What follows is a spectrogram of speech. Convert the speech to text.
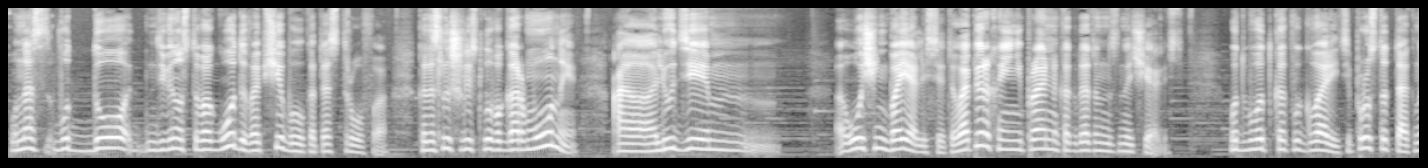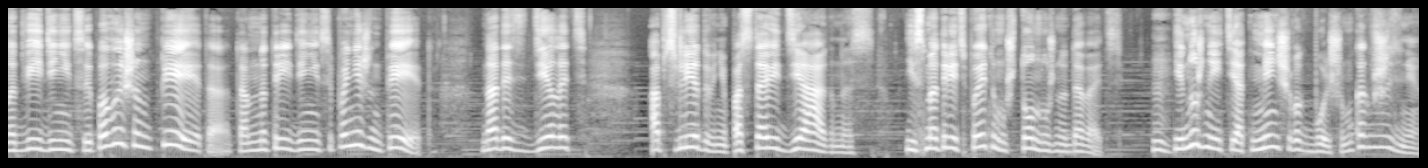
У нас вот до 90-го года вообще была катастрофа. Когда слышали слово «гормоны», а люди очень боялись этого. Во-первых, они неправильно когда-то назначались. Вот, вот как вы говорите, просто так, на 2 единицы повышен, пей это, там на 3 единицы понижен, пей это. Надо сделать обследование, поставить диагноз и смотреть по этому, что нужно давать. И нужно идти от меньшего к большему, как в жизни.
